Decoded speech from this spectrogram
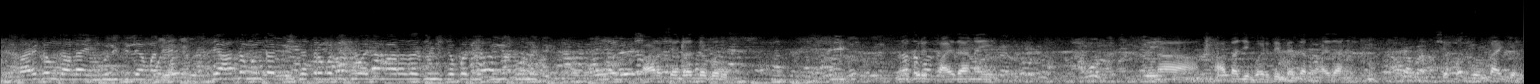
कार्यक्रम झाला हिंगोली जिल्ह्यामध्ये. ते असं म्हणतात की छत्रपती शिवाजी महाराजांची मी शपथ घेतलेली पूर्ण केली. आरक्षण रद्द करू. नोकरीत फायदा नाही. ना आता जी भरती त्याच्यात फायदा नाही. शपथ घेऊन काय केलं?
